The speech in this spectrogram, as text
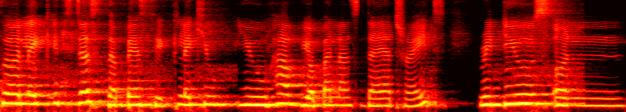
so like it's just the basic. Like you you have your balanced diet, right? reduce on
